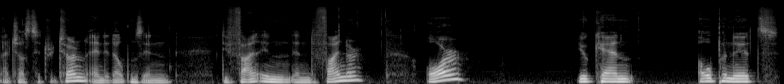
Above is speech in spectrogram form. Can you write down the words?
I just hit return and it opens in, in, in the Finder. Or you can open it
